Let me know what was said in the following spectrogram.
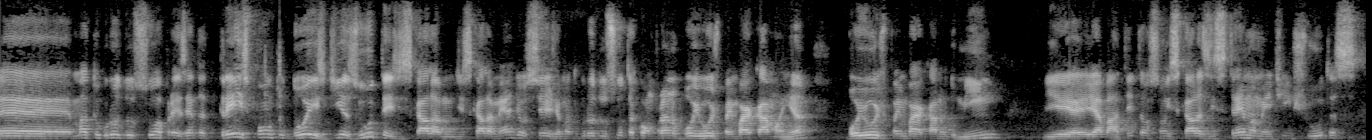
É, Mato Grosso do Sul apresenta 3,2 dias úteis de escala, de escala média, ou seja, Mato Grosso do Sul está comprando boi hoje para embarcar amanhã, boi hoje para embarcar no domingo e, e abater, então são escalas extremamente enxutas.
